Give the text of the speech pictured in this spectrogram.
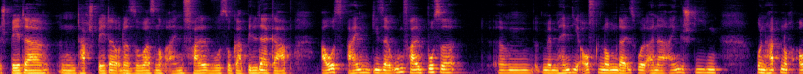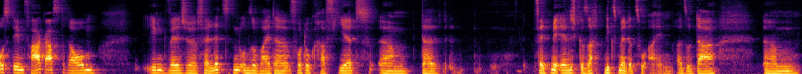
später, einen Tag später oder sowas, noch einen Fall, wo es sogar Bilder gab aus einem dieser Unfallbusse ähm, mit dem Handy aufgenommen. Da ist wohl einer eingestiegen und hat noch aus dem Fahrgastraum irgendwelche Verletzten und so weiter fotografiert. Ähm, da fällt mir ehrlich gesagt nichts mehr dazu ein. Also da ähm,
